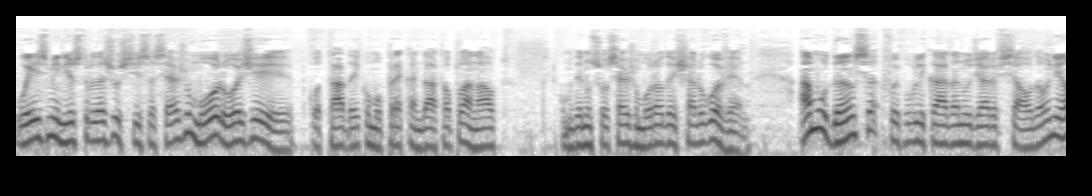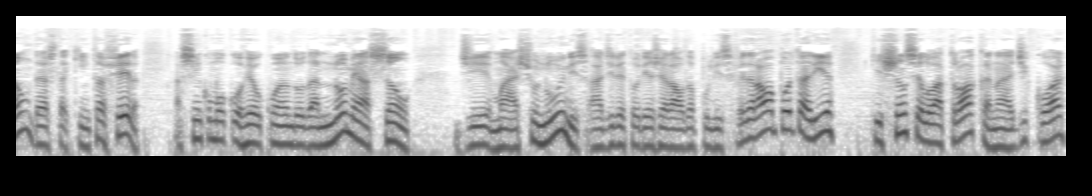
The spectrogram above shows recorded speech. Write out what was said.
o ex-ministro da Justiça, Sérgio Moro, hoje cotado aí como pré-candidato ao Planalto, como denunciou Sérgio Moro ao deixar o governo. A mudança foi publicada no Diário Oficial da União desta quinta-feira, assim como ocorreu quando da nomeação de Márcio Nunes à diretoria-geral da Polícia Federal, a portaria que chancelou a troca na DICOR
